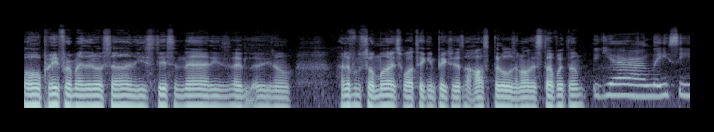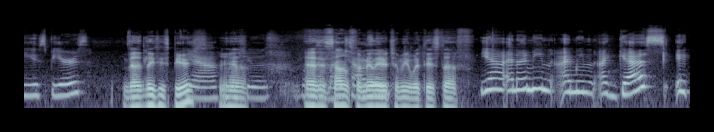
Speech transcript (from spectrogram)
"Oh, pray for my little son. He's this and that. He's uh, you know, I love him so much." While taking pictures at the hospitals and all this stuff with them. yeah, Lacey Spears. That Lacey Spears. Yeah, yeah. where she was Yes, it sounds familiar to me with this stuff. Yeah, and I mean, I mean, I guess it.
